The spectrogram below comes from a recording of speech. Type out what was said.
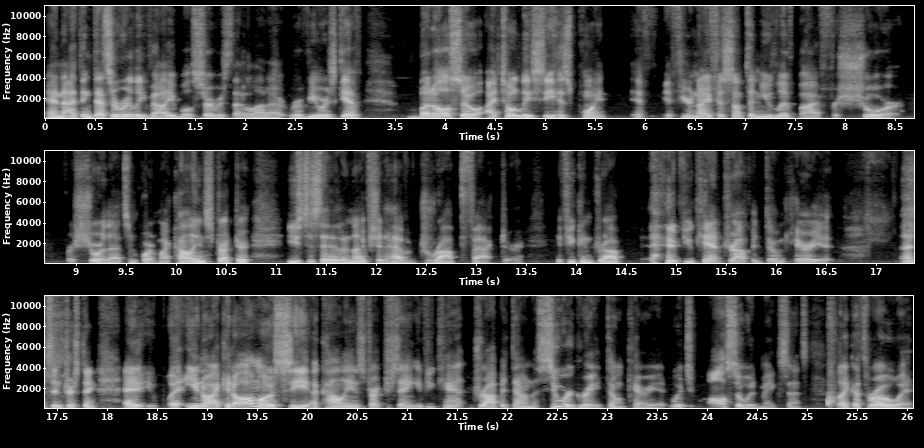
And I think that's a really valuable service that a lot of reviewers give. But also, I totally see his point. If if your knife is something you live by, for sure, for sure, that's important. My Kali instructor used to say that a knife should have drop factor if you can drop, if you can't drop it, don't carry it. That's interesting. And, you know, I could almost see a Kali instructor saying, if you can't drop it down a sewer grate, don't carry it, which also would make sense, like a throwaway.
